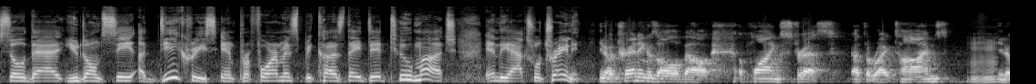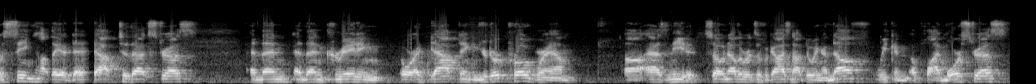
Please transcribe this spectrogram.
so that you don't see a decrease in performance because they did too much in the actual training? You know, training is all about applying stress at the right times. Mm-hmm. You know, seeing how they adapt to that stress, and then and then creating or adapting your program uh, as needed. So, in other words, if a guy's not doing enough, we can apply more stress.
